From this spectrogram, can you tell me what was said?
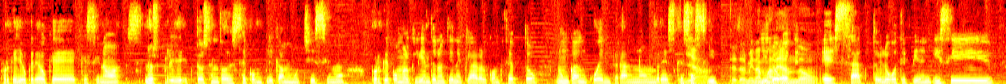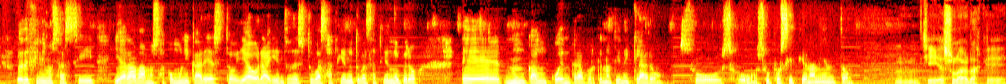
Porque yo creo que, que si no, los proyectos entonces se complican muchísimo, porque como el cliente no tiene claro el concepto, nunca encuentra el nombre, es que es así. Te terminan mareando. exacto, y luego te piden, ¿y si lo definimos así? Y ahora vamos a comunicar esto, y ahora, y entonces tú vas haciendo, tú vas haciendo, pero eh, nunca encuentra porque no tiene claro su, su, su posicionamiento. Sí, eso la verdad es que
